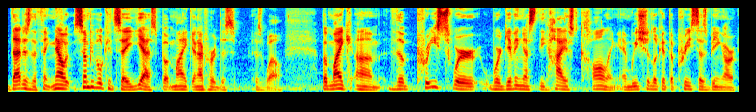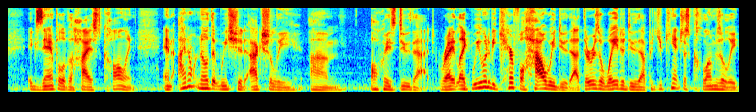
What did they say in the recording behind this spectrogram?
that is the thing. Now, some people could say yes, but Mike, and I've heard this as well. But Mike, um, the priests were were giving us the highest calling, and we should look at the priests as being our example of the highest calling. And I don't know that we should actually um, always do that, right? Like we want to be careful how we do that. There is a way to do that, but you can't just clumsily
